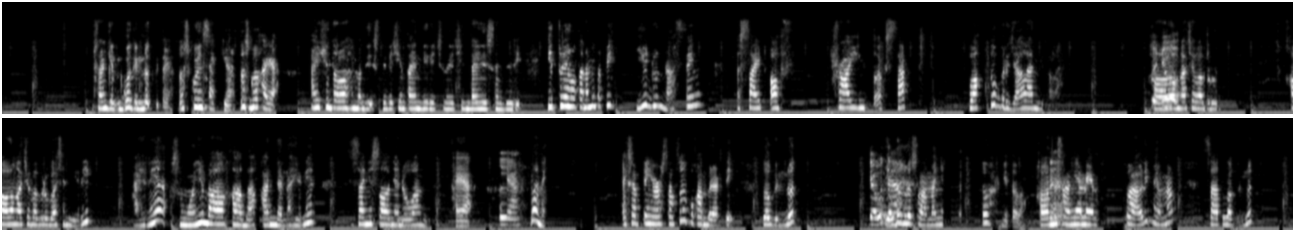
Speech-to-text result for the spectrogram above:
misalnya gue gendut gitu ya terus gue insecure terus gue kayak ayo cinta lo sama diri sendiri cintain diri cintain, cintain diri sendiri. Itu yang lo tanamin tapi you do nothing aside of trying to accept waktu berjalan gitu lah. Kalau nggak coba berubah kalau lo nggak coba berubah sendiri akhirnya semuanya bakal kelabakan dan akhirnya sisa nyeselnya doang gitu. Kayak Iya. accepting yourself tuh bukan berarti lo gendut Ya ya udah. udah gendut selamanya tuh gitu loh. Kalau misalnya mem kecuali memang saat lo gendut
